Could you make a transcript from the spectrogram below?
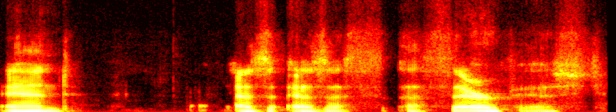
And as as a, a therapist,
